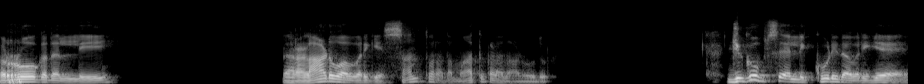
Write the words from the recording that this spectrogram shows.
ರೋಗದಲ್ಲಿ ನರಳಾಡುವವರಿಗೆ ಸಾಂತ್ವನದ ಮಾತುಗಳನ್ನಾಡುವುದು ಜಿಗುಪ್ಸೆಯಲ್ಲಿ ಕೂಡಿದವರಿಗೆ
